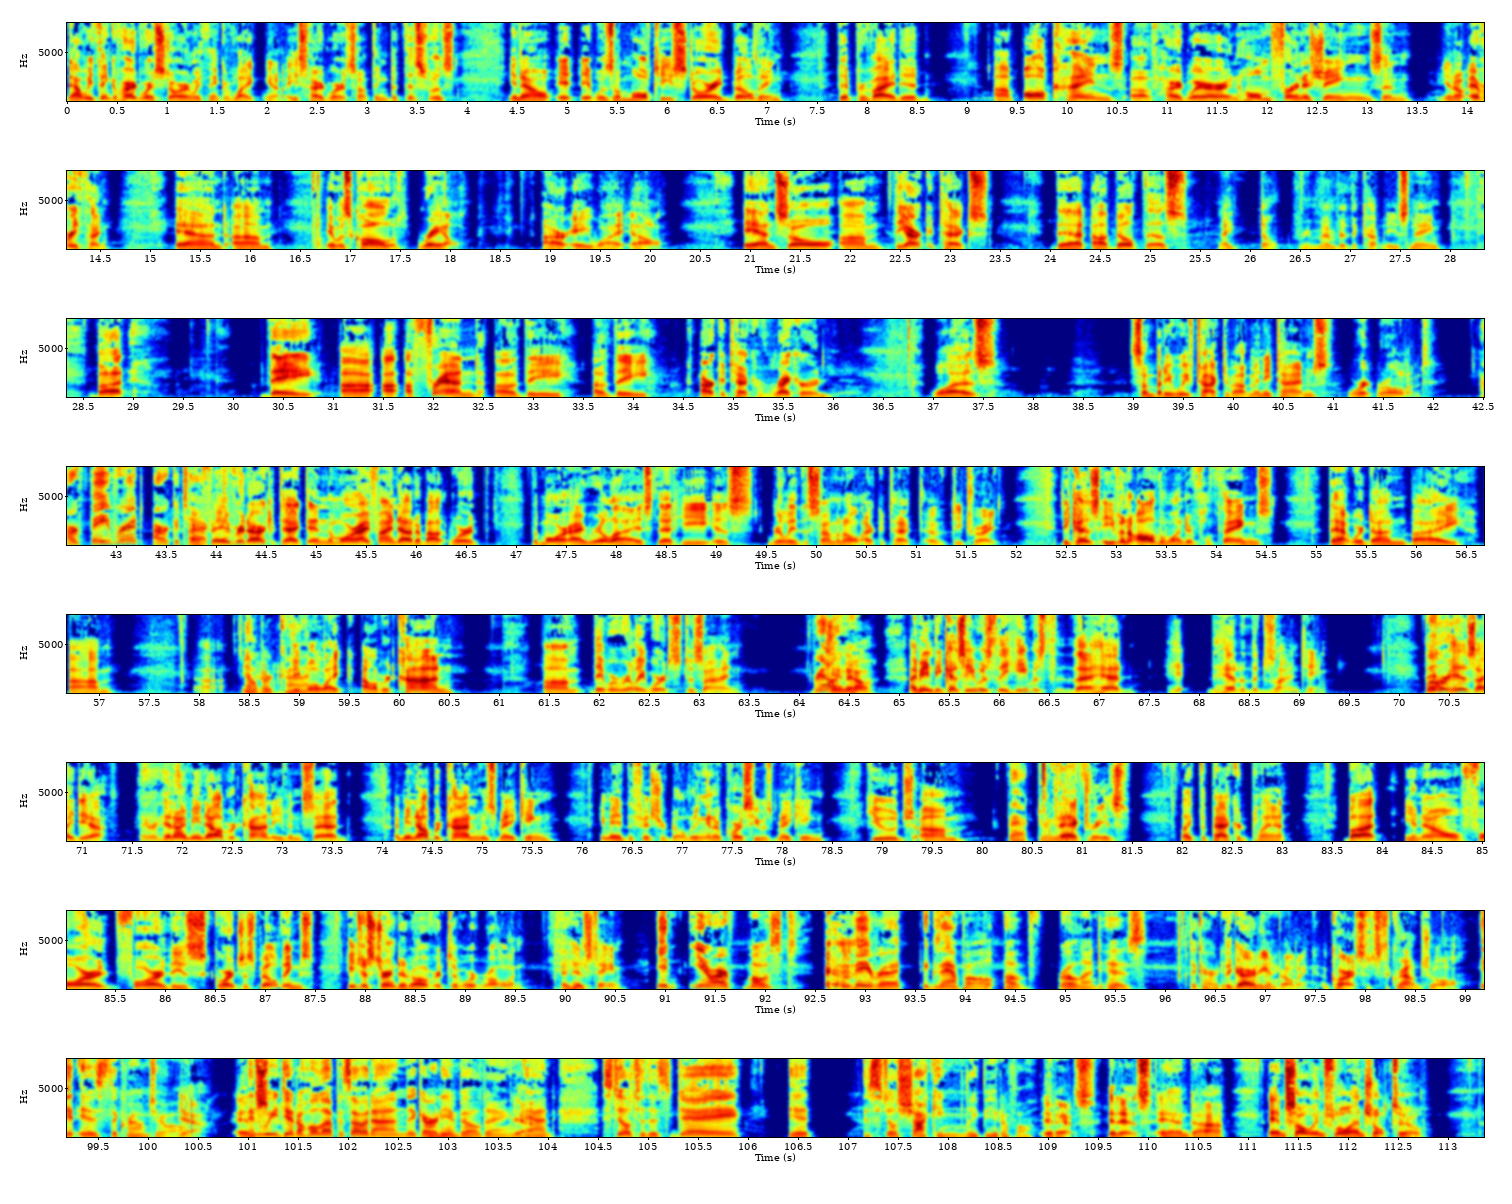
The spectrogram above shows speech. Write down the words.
Now we think of hardware store and we think of like you know Ace Hardware or something, but this was, you know, it, it was a multi storied building that provided um, all kinds of hardware and home furnishings and you know everything, and um, it was called Rayl, R A Y L, and so um, the architects that uh, built this, I don't remember the company's name, but they uh, a, a friend of the of the architect of record was somebody we've talked about many times, Wirt Rowland. Our favorite architect. Our favorite architect, and the more I find out about Wirt, the more I realize that he is really the seminal architect of Detroit. Because even all the wonderful things that were done by um, uh, know, Albert Kahn. people like Albert Kahn, um, they were really Wirt's design. really? You know, I mean, because he was the he was the head the head of the design team. They Well- were his idea. They were his, And I mean, Albert Kahn even said, I mean, Albert Kahn was making, he made the Fisher Building, and of course, he was making huge um, factory. factories like the Packard plant. But you know, for for these gorgeous buildings, he just turned it over to Wirt Rowland and his team. In you know, our most favorite example of Rowland is the Guardian. The Guardian Building, of course, it's the crown jewel. It is the crown jewel. Yeah, And s- we did a whole episode on the Guardian Building, Mm-hmm. Yeah. and still to this day, it is still shockingly beautiful. It is. It is, and uh, and so influential too,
